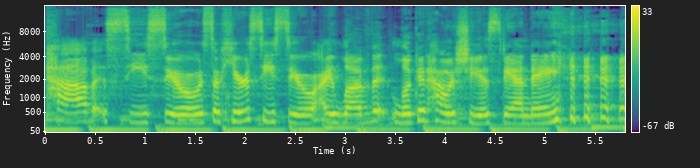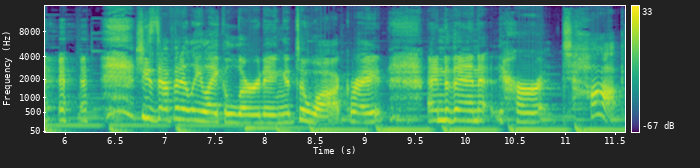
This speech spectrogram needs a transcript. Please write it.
Have Sisu. So here's Sisu. I love that, look at how she is standing. She's definitely like learning to walk, right? And then her top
